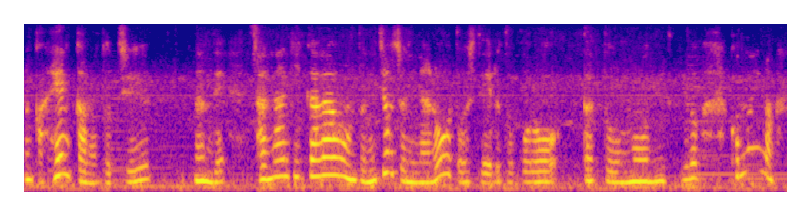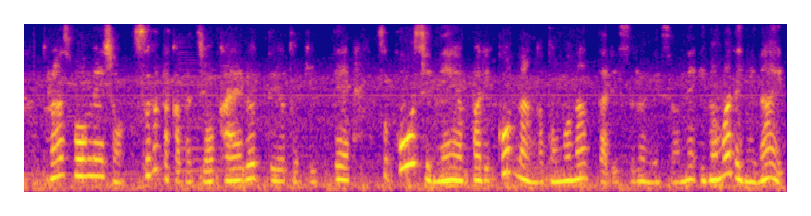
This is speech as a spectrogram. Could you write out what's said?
なんか変化の途中なんで、さなぎから本当に蝶々になろうとしているところだと思うんですけど、この今、トランスフォーメーション、姿形を変えるっていう時って、少しね、やっぱり困難が伴ったりするんですよね。今までにない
